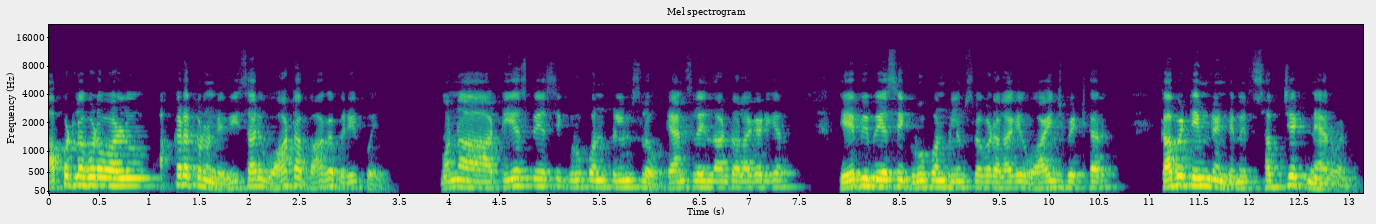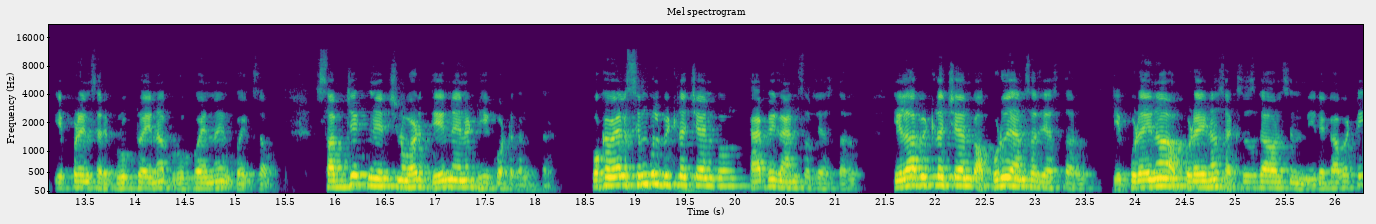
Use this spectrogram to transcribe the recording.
అప్పట్లో కూడా వాళ్ళు అక్కడక్కడ ఉండేవి. ఈసారి వాటా బాగా పెరిగిపోయింది. మొన్న టీఎస్పీఎస్సీ గ్రూప్ వన్ ఫిలిమ్స్లో క్యాన్సిల్ అయిన దాంట్లో అలాగే అడిగారు. ఏపీబీఎస్సీ గ్రూప్ వన్ ఫిలిమ్స్లో కూడా అలాగే వాయించి పెట్టారు. కాబట్టి ఏమిటంటే మీరు సబ్జెక్ట్ నేర్వండి. ఎప్పుడైనా సరే గ్రూప్ టూ అయినా గ్రూప్ అయినా ఇంకో ఎగ్జామ్ సబ్జెక్ట్ నేర్చిన వాడు దేన్నైనా ఢీ కొట్టగలుగుతాడు. ఒకవేళ సింపుల్ బిట్లు వచ్చాయనుకో హ్యాపీగా ఆన్సర్ చేస్తారు. ఇలా బిట్లు వచ్చాయనుకో అప్పుడు ఆన్సర్ చేస్తారు. ఎప్పుడైనా అప్పుడైనా సక్సెస్ కావాల్సింది మీరే కాబట్టి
